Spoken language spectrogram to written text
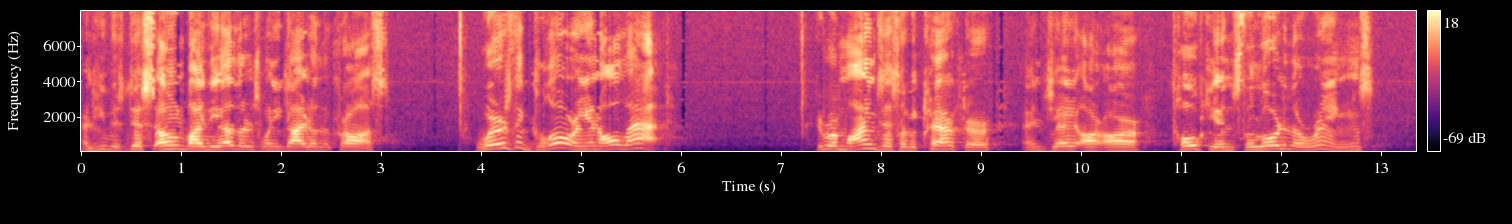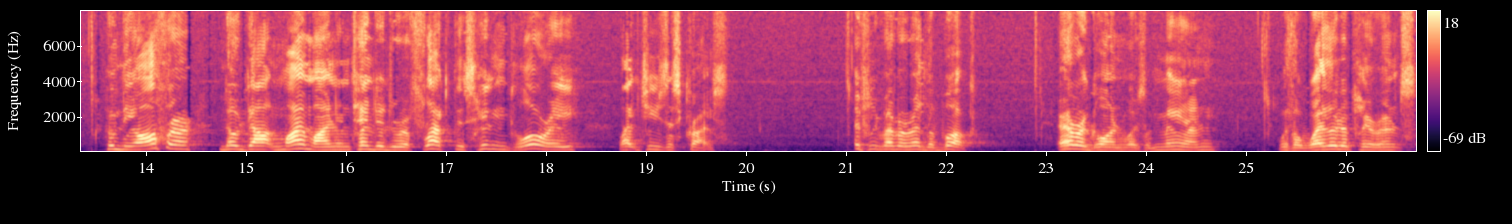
and he was disowned by the others when he died on the cross. Where's the glory in all that? It reminds us of a character in J.R.R. Tolkien's The Lord of the Rings, whom the author, no doubt in my mind, intended to reflect this hidden glory like Jesus Christ. If you've ever read the book, Aragorn was a man with a weathered appearance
